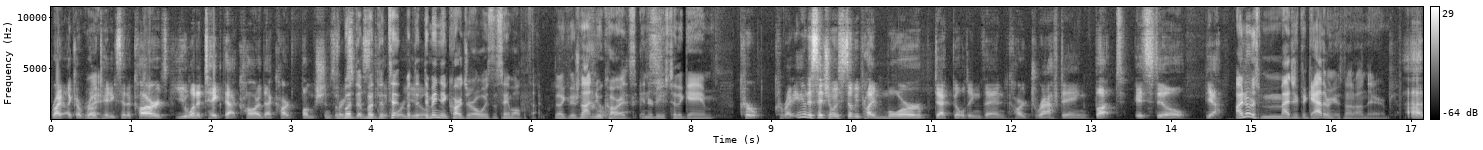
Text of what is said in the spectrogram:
right? Like a Right. rotating set of cards. You want to take that card. That card functions very But the, but the t- but the. Dominion cards are always the same all the time. Like there's not new cards introduced to the game. Cor- correct. Even Ascension would still be probably more deck building than card drafting, but it's still yeah. I noticed Magic the Gathering is not on there. Uh,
